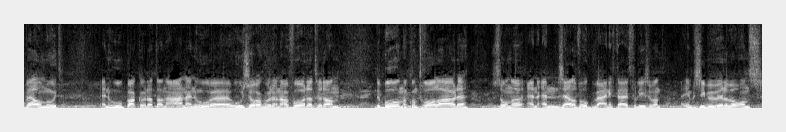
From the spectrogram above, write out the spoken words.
wel moet. En hoe pakken we dat dan aan en hoe, hoe zorgen we er nou voor dat we dan de boel onder controle houden zonder, en, en zelf ook weinig tijd verliezen. Want in principe willen we ons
